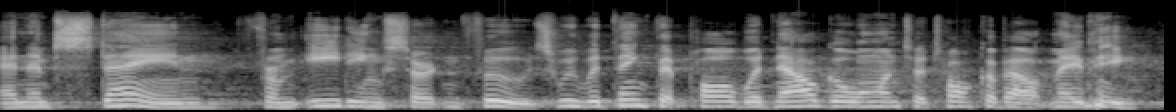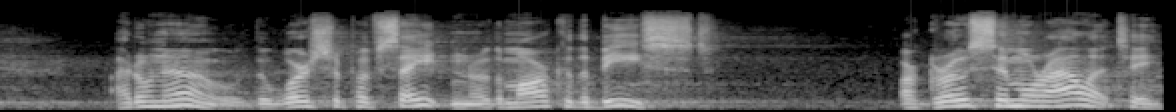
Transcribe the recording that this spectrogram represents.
and abstain from eating certain foods. We would think that Paul would now go on to talk about maybe, I don't know, the worship of Satan or the mark of the beast or gross immorality.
